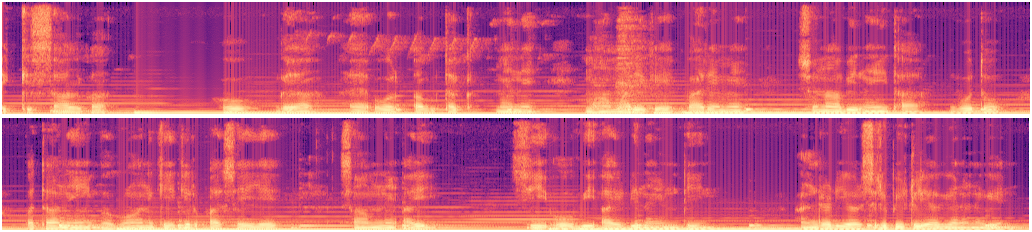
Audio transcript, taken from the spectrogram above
21 साल का हो गया है और अब तक मैंने महामारी के बारे में सुना भी नहीं था। वो तो पता नहीं, भगवान की कृपा से ये सामने आई। C O V I D nineteen hundred years repeatedly again and again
